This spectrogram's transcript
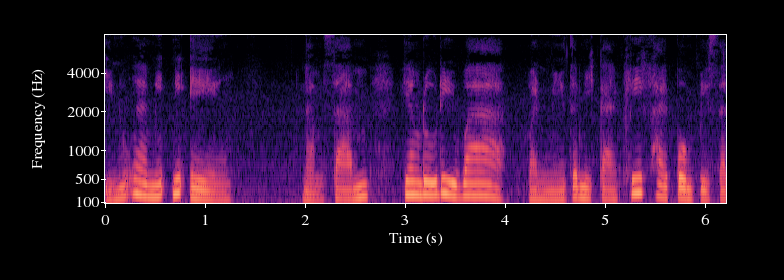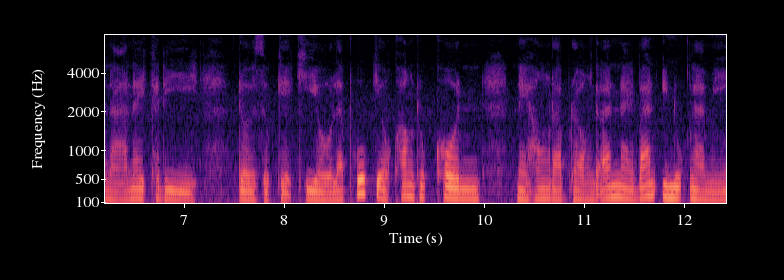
อินุงามินี่เองนำซ้ำยังรู้ดีว่าวันนี้จะมีการคลี่คลายปมปริศนาในคดี โดยสุเกะคิโยและผู้เกี่ยวข้องทุกคน ในห้องรับรองด้านในบ้านอินุงามิ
